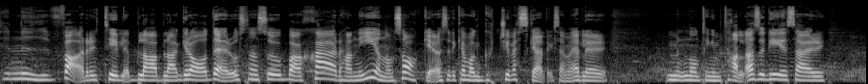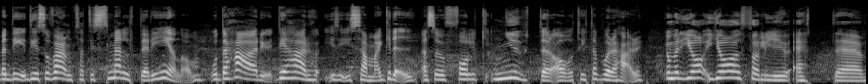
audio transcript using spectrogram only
knivar till bla bla grader och sen så bara skär han igenom saker. Alltså det kan vara en Gucci-väska liksom, eller någonting i metall. Alltså det är så här, men det, det är så varmt så att det smälter igenom. Och det här, det här är, är samma grej. Alltså folk njuter av att titta på det här. Ja, men jag, jag följer ju ett, eh,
